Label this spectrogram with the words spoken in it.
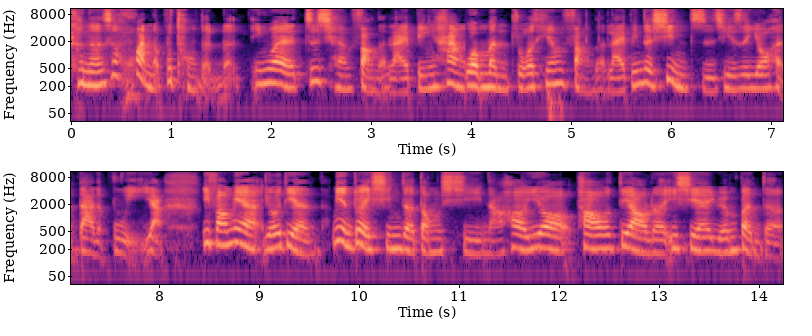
可能是换了不同的人，因为之前访的来宾和我们昨天访的来宾的性质其实有很大的不一样。一方面有点面对新的东西，然后又抛掉了一些原本的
